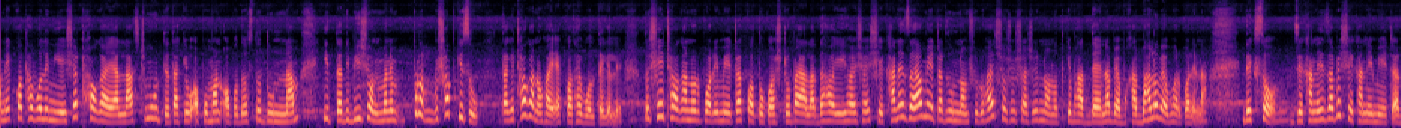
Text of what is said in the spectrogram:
অনেক কথা বলে নিয়ে এসে ঠগায়, আর লাস্ট মুহূর্তে তাকে অপমান অপদস্থ, দুর্নাম ইত্যাদি ভীষণ মানে সব কিছু তাকে ঠগানো হয় এক কথায় বলতে গেলে। তো সেই ঠগানোর পরে মেয়েটা কত কষ্ট পায়, আলাদা হয়, এই হয় সে সেখানে যায়ও মেয়েটার দুর্নাম শুরু হয় শ্বশুর শাশুড়ি ননদকে ভাত দেয় না ব্যবহার ভালো ব্যবহার করে না। দেখছ? যেখানেই যাবে সেখানে মেয়েটার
